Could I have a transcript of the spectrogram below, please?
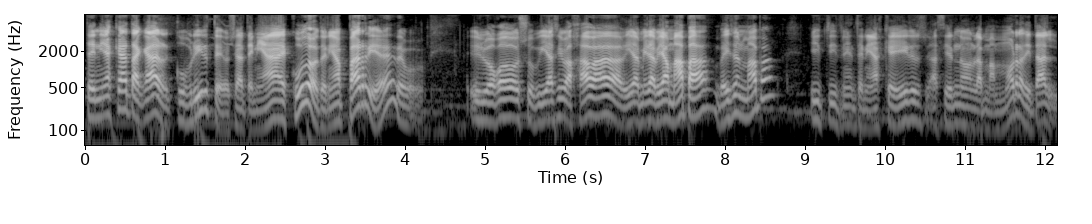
tenías que atacar, cubrirte. O sea, tenías escudo, tenías parry, ¿eh? De- Y luego subías y bajabas. Había, mira, había mapa. ¿Veis el mapa? Y tenías que ir haciendo las mazmorras y tal.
